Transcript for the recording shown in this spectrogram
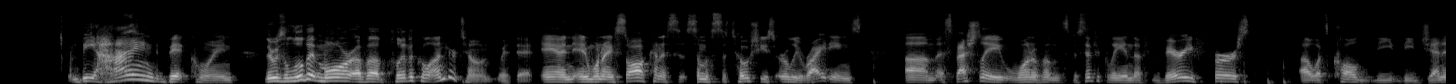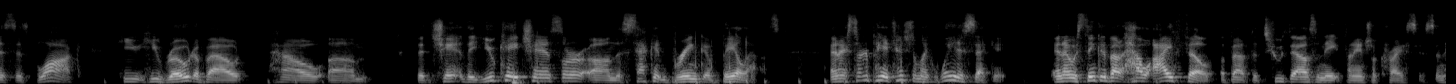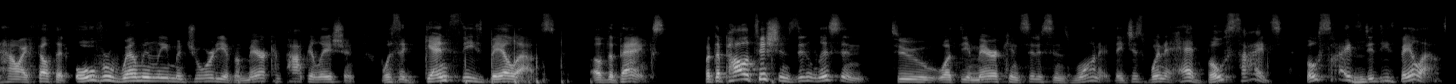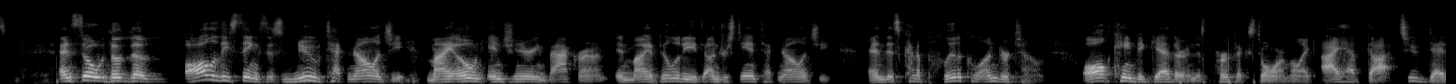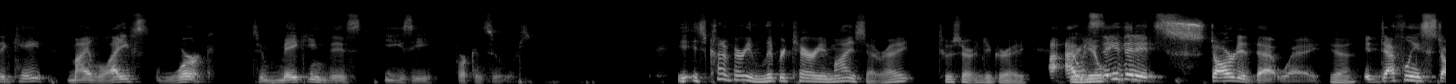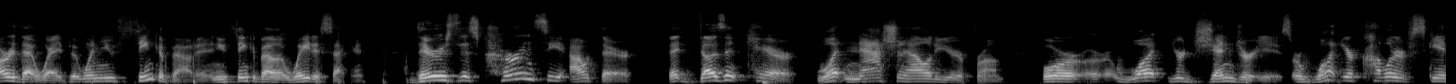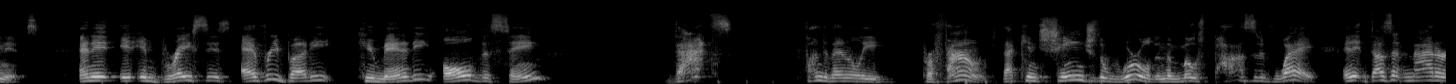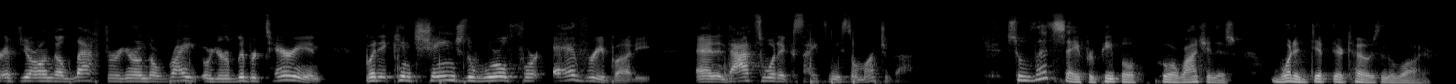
behind Bitcoin, there was a little bit more of a political undertone with it. And, and when I saw kind of some of Satoshi's early writings, um, especially one of them specifically in the very first, uh, what's called the, the Genesis block, he, he wrote about how um, the, cha- the UK chancellor on the second brink of bailouts. And I started paying attention. I'm like, wait a second. And I was thinking about how I felt about the 2008 financial crisis and how I felt that overwhelmingly majority of American population was against these bailouts of the banks. But the politicians didn't listen to what the American citizens wanted. They just went ahead. Both sides, both sides mm-hmm. did these bailouts. And so the, the all of these things, this new technology, my own engineering background, and my ability to understand technology, and this kind of political undertone all came together in this perfect storm. Like, I have got to dedicate my life's work to making this easy for consumers. It's kind of very libertarian mindset, right? To a certain degree. I, I would say that it started that way. Yeah. It definitely started that way. But when you think about it and you think about it, wait a second, there's this currency out there that doesn't care what nationality you're from, or, or what your gender is or what your color of skin is. And it, it embraces everybody, humanity, all the same. That's fundamentally profound. That can change the world in the most positive way. And it doesn't matter if you're on the left or you're on the right or you're libertarian, but it can change the world for everybody. And that's what excites me so much about it. so let's say for people who are watching this, want to dip their toes in the water.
